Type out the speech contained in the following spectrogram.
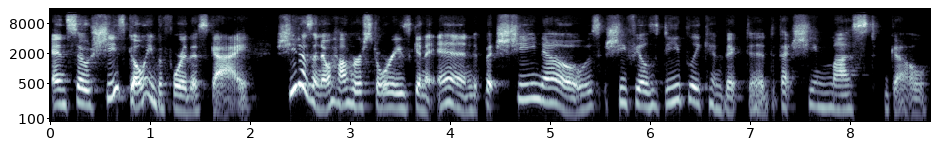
And so she's going before this guy. She doesn't know how her story is going to end, but she knows she feels deeply convicted that she must go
